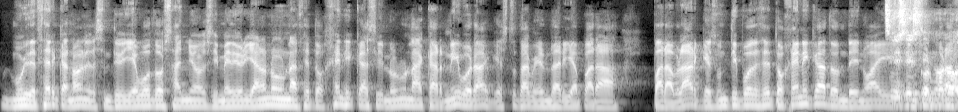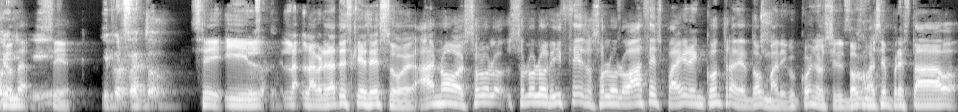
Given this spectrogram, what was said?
muy de cerca, ¿no? En el sentido, llevo dos años y medio, ya no en una cetogénica, sino en una carnívora, que esto también daría para, para hablar, que es un tipo de cetogénica donde no hay incorporación y perfecto. Sí, y la, verdad es que es eso. Eh. Ah, no, solo lo, solo lo dices o solo lo haces para ir en contra del dogma. Digo, coño, si el dogma siempre está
